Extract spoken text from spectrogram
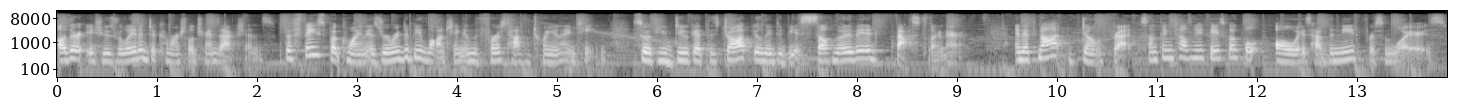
other issues related to commercial transactions. The Facebook coin is rumored to be launching in the first half of 2019, so if you do get this job, you'll need to be a self-motivated, fast learner. And if not, don't fret. Something tells me Facebook will always have the need for some lawyers.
